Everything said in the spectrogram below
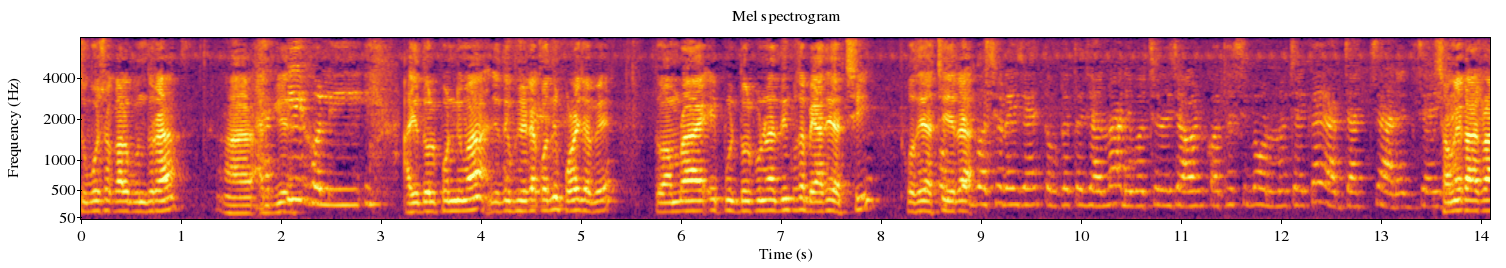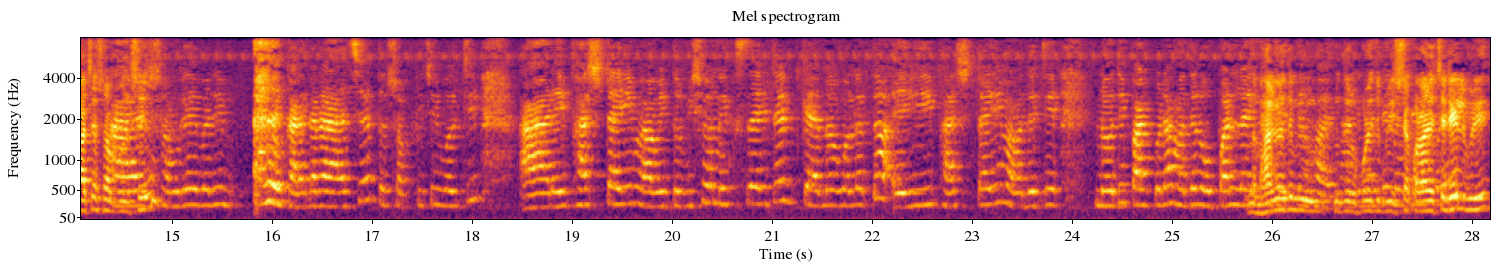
শুভ সকাল বন্ধুরা। আর আজকে আজকে দোল পূর্ণিমা যদি ভিডিওটা কদিন পরে যাবে তো আমরা এই দোল পূর্ণিমার দিন কোথাও বেড়াতে যাচ্ছি। কোথায় যাচ্ছি প্রত্যেক বছরে যাই তোমরা তো জানো আর যাওয়ার কথা ছিল অন্য জায়গায় আর যাচ্ছে আরেক জায়গায়। সঙ্গে কারা কারা আছে সব বলছি? সঙ্গে এবারে কারা কারা আছে তো সবকিছুই বলছি। আর এই ফার্স্ট টাইম আমি তো ভীষণ এক্সাইটেড কেন বলে তো? এই ফার্স্ট টাইম আমাদের যে নদী পার করে আমাদের ওপার লাইনে ভাগীরথী নদীর উপরে যে ব্রিজটা করা হয়েছে রেল ব্রিজ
